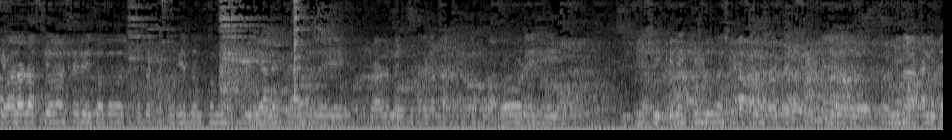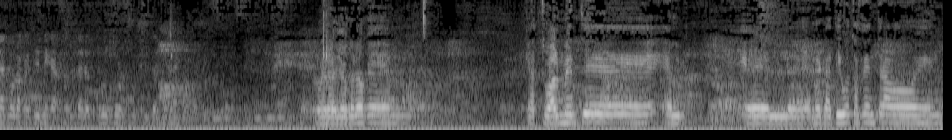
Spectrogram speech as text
¿qué valoración hace de todo esto que está ocurriendo en torno al filial este año de probablemente salgan bastantes jugadores y, y, si crees que es una situación reversible o una calidad con la que tiene que afrontar el club por su situación económica? Bueno, yo creo que que actualmente el, el recreativo está centrado en,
